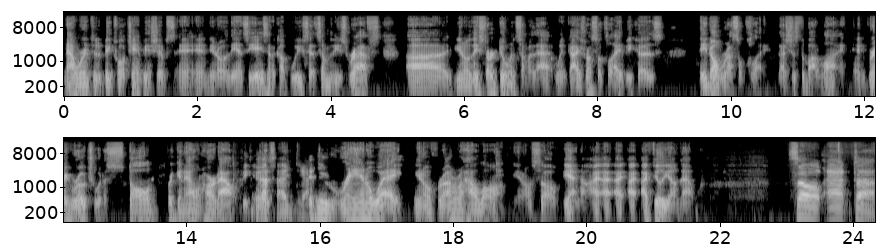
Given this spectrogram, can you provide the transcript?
now we're into the Big 12 championships and, and you know the NCAAs in a couple weeks that some of these refs, uh, you know, they start doing some of that when guys wrestle Clay because they don't wrestle Clay. That's just the bottom line. And Greg Roach would have stalled freaking Allan Hart out because yeah. that dude ran away, you know, for I don't know how long, you know. So yeah, no, I I I, I feel you on that one. So at uh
